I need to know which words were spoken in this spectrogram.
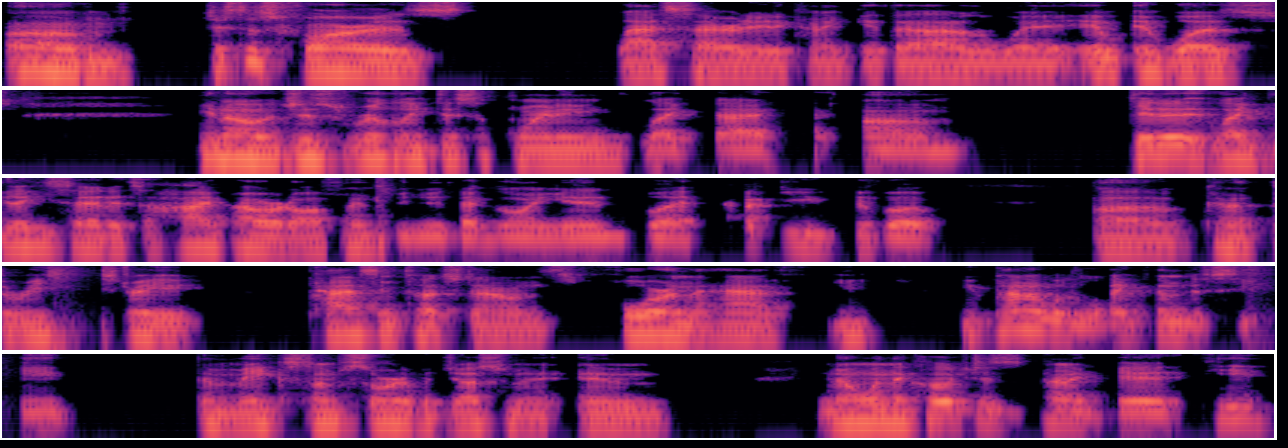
Um, just as far as last Saturday to kind of get that out of the way, it, it was, you know, just really disappointing like that. Um, did it like like you said, it's a high powered offense. We knew that going in, but after you give up uh kind of three straight passing touchdowns, four and a half, you you kind of would like them to see them make some sort of adjustment. And you know, when the coaches kind of get he,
